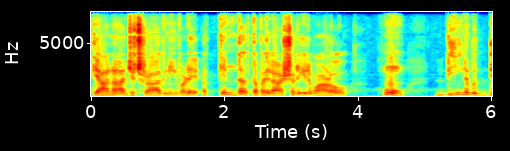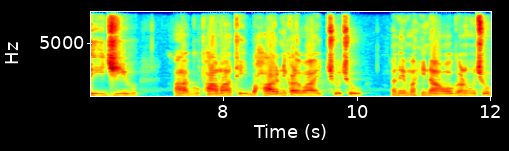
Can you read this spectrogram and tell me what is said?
ત્યાંના જઠરાગ્નિ વડે અત્યંત તપેલા શરીરવાળો હું દીનબુદ્ધિ જીવ આ ગુફામાંથી બહાર નીકળવા ઈચ્છું છું અને મહિનાઓ ગણું છું.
